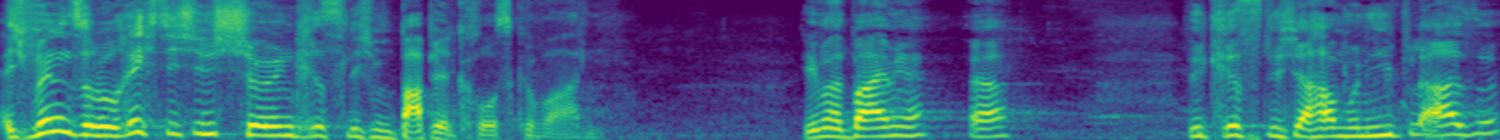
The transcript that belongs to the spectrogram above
Ich bin in so einem richtig schönen christlichen Bubble groß geworden. Jemand bei mir? Ja? Die christliche Harmonieblase.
